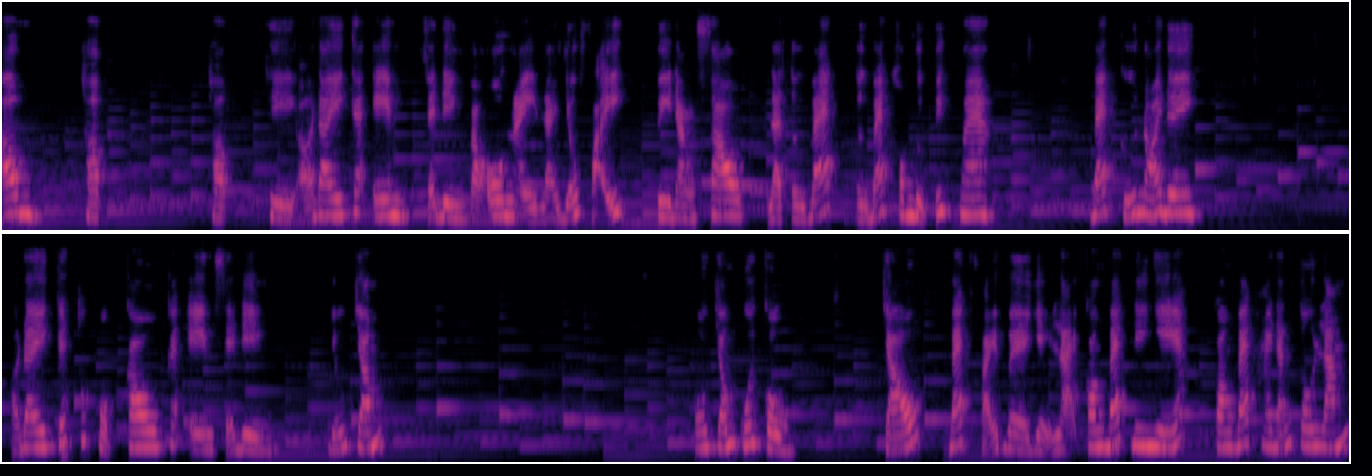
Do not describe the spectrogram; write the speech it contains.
Ông, thật thật thì ở đây các em sẽ điền vào ô này là dấu phẩy vì đằng sau là từ bác từ bác không được viết hoa. Bác cứ nói đi. Ở đây kết thúc một câu, các em sẽ điền dấu chấm ô trống cuối cùng. Cháu, bác phải về dạy lại con bác đi nhé. Con bác hay đánh tôi lắm.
